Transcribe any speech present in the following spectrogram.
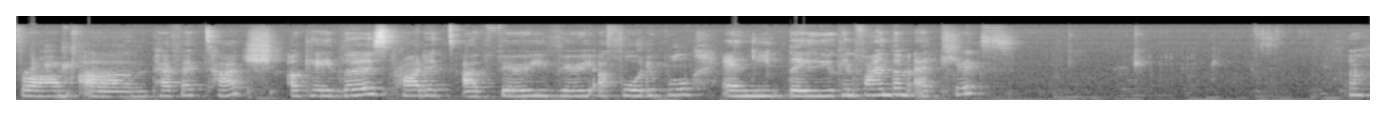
from um, Perfect Touch. Okay, those products are very, very affordable and you, they, you can find them at Clicks. Oh.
